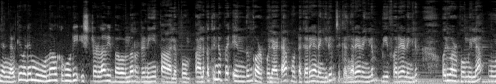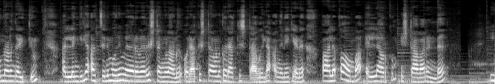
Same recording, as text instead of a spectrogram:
ഞങ്ങൾക്ക് ഇവിടെ മൂന്നാൾക്കും കൂടി ഇഷ്ടമുള്ള വിഭവം എന്ന് പറഞ്ഞിട്ടുണ്ടെങ്കിൽ പാലപ്പവും. പാലപ്പത്തിന്റെ ഒപ്പം എന്തും കുഴപ്പമില്ല കേട്ടോ. മുട്ടക്കറി ആണെങ്കിലും ചിക്കൻ കറി ആണെങ്കിലും ബീഫ് കറി ആണെങ്കിലും ഒരു കുഴപ്പവുമില്ല. മൂന്നാളും കഴിക്കും. അല്ലെങ്കിൽ അച്ഛനും മോനും വേറെ വേറെ ഇഷ്ടങ്ങളാണ്. ഒരാൾക്ക് ഇഷ്ടമാവുന്നത് ഒരാൾക്ക് ഇഷ്ടാവില്ല. അങ്ങനെയൊക്കെയാണ്. പാലപ്പം ആവുമ്പോൾ എല്ലാവർക്കും ഇഷ്ടാവാറുണ്ട്. ഈ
